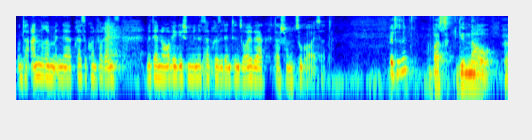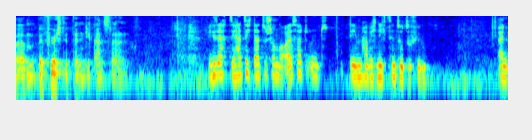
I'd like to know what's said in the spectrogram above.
unter anderem in der Pressekonferenz mit der norwegischen Ministerpräsidentin Solberg da schon zugeäußert. Bitte sehr. Was genau ähm, befürchtet denn die Kanzlerin? Wie gesagt, sie hat sich dazu schon geäußert und dem habe ich nichts hinzuzufügen. Ein,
